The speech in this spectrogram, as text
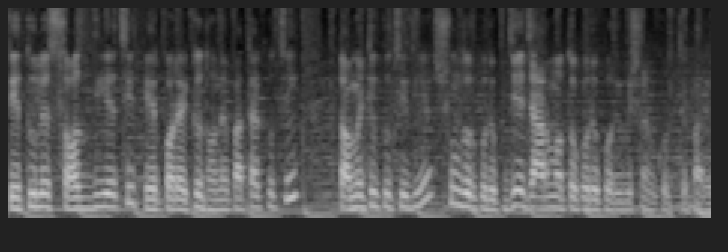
তেঁতুলের সস দিয়েছি, এরপর একটু ধনেপাতা কুচি, টমেটো কুচি দিয়ে সুন্দর করে যে যার মতো করে পরিবেশন করতে পারে।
